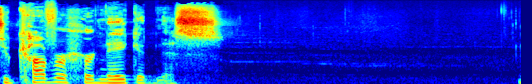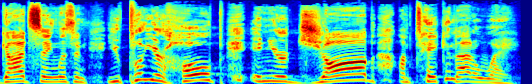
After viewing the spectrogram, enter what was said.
to cover her nakedness. God's saying, listen, you put your hope in your job, I'm taking that away.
